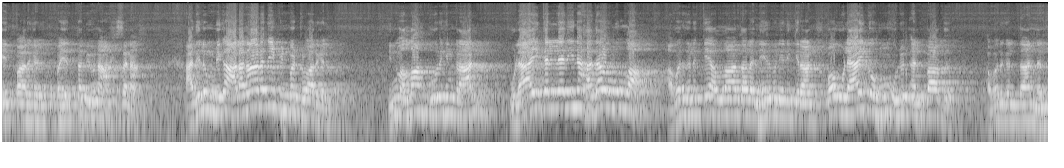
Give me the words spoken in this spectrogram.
கேட்பார்கள் இப்போ பயத்தபியூன அஹசனா. அதிலும் மிக அழகானதை பின்பற்றுவார்கள். இன்னும் அல்லாஹ் கூறுகின்றான் உலாய்கல்லதீன ஹதவுல்லா அவர்களுக்கே அல்லாஹ் தால நேர்வழி அளிக்கிறான் ஓ உலாய்கஹும் உலுல் அல்பாபு. அவர்கள்தான் நல்ல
